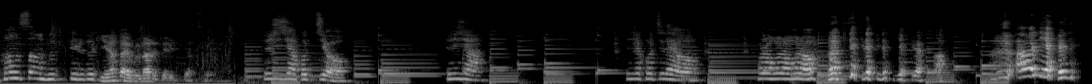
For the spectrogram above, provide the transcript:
炭酸振ってる時仲良くなれてる気がする。よしじゃあこっちよ。よしじゃあ。よしじゃあこっちだよ。ほらほらほら。来た来た来た来た来た。あ、待ってやめて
